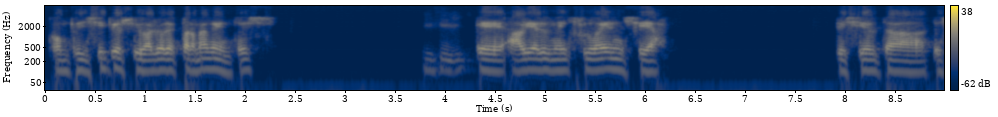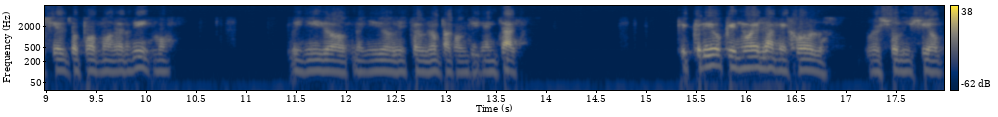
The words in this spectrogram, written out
con principios y valores permanentes. Eh, había una influencia de cierta de cierto posmodernismo venido venido de esta Europa continental que creo que no es la mejor resolución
